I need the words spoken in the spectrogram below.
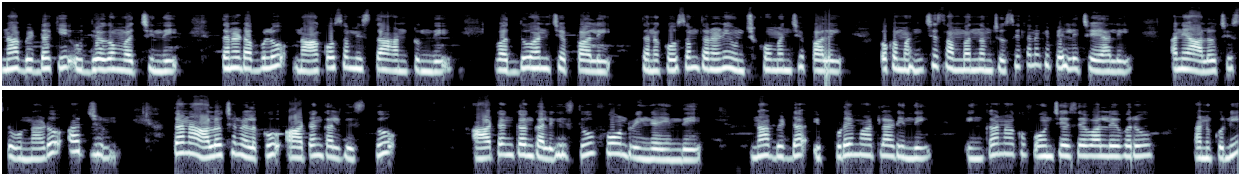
నా బిడ్డకి ఉద్యోగం వచ్చింది. తన డబ్బులు నా కోసం ఇస్తా అంటుంది. వద్దు అని చెప్పాలి. తన కోసం తనని ఉంచుకోమని చెప్పాలి. ఒక మంచి సంబంధం చూసి తనకి పెళ్ళి చేయాలి అని ఆలోచిస్తూ ఉన్నాడు అర్జున్. తన ఆలోచనలకు ఆటం కలిగిస్తూ ఆటంకం కలిగిస్తూ ఫోన్ రింగ్ అయింది. నా బిడ్డ ఇప్పుడే మాట్లాడింది. ఇంకా నాకు ఫోన్ చేసే వాళ్ళు ఎవరు? అనుకుని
